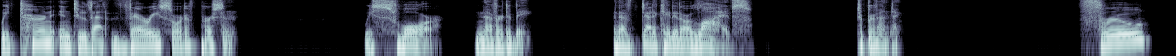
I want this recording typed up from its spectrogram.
We turn into that very sort of person we swore never to be and have dedicated our lives to preventing. Through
